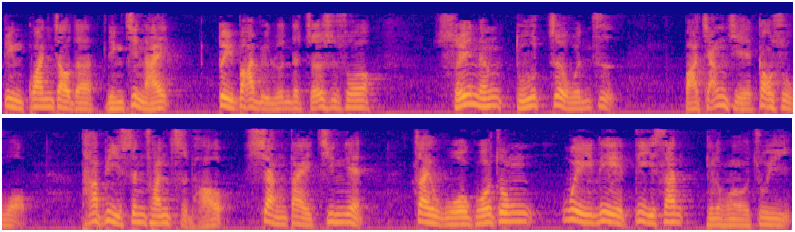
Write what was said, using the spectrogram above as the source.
并关照的领进来，对巴比伦的哲士说：“谁能读这文字，把讲解告诉我？他必身穿紫袍，项戴金链，在我国中位列第三。”听众朋友注意，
